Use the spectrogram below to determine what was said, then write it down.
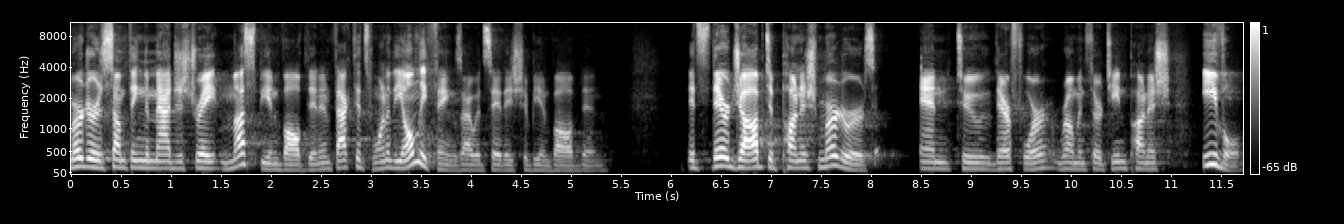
Murder is something the magistrate must be involved in. In fact, it's one of the only things I would say they should be involved in. It's their job to punish murderers and to, therefore, Romans 13, punish evil,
